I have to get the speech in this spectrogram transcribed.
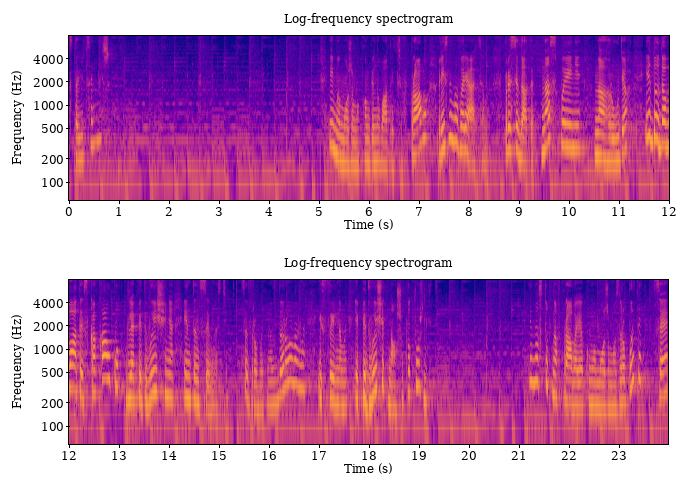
стають сильнішими. І ми можемо комбінувати цю вправу різними варіаціями. Присідати на спині, на грудях і додавати скакалку для підвищення інтенсивності. Це зробить нас здоровими і сильними і підвищить нашу потужність. І наступна вправа, яку ми можемо зробити, це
